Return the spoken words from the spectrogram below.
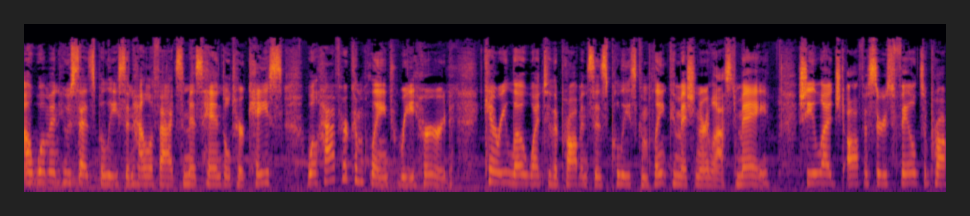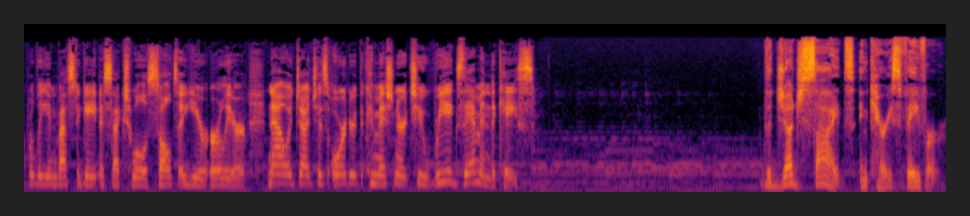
A woman who says police in Halifax mishandled her case will have her complaint reheard. Carrie Low went to the province's police complaint commissioner last May. She alleged officers failed to properly investigate a sexual assault a year earlier. Now, a judge has ordered the commissioner to re examine the case. The judge sides in Carrie's favor,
